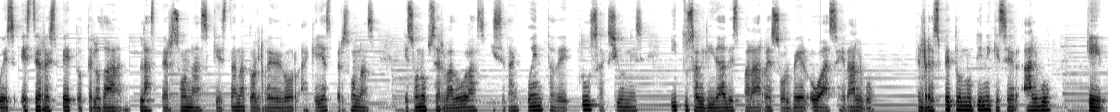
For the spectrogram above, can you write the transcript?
Pues este respeto te lo dan las personas que están a tu alrededor, aquellas personas que son observadoras y se dan cuenta de tus acciones y tus habilidades para resolver o hacer algo. El respeto no tiene que ser algo que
